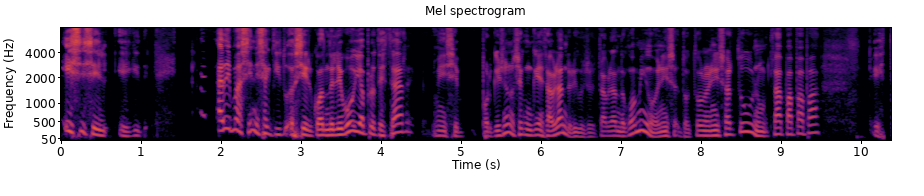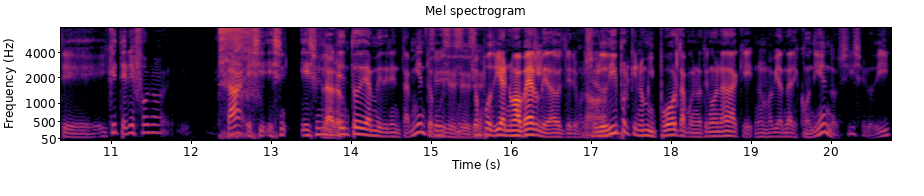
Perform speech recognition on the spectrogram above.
ese es el, el- Además, en esa actitud, es decir, cuando le voy a protestar, me dice, porque yo no sé con quién está hablando. Le digo, está hablando conmigo, doctor Denis Artú, pa, pa, pa, pa. Este, ¿Y qué teléfono? ¿Está? Es, es- es un Claro. intento de amedrentamiento. Sí, porque sí, sí, yo podría no haberle dado el teléfono. Se lo di porque no me importa, porque no tengo nada que no me voy a andar escondiendo. Sí, se lo di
